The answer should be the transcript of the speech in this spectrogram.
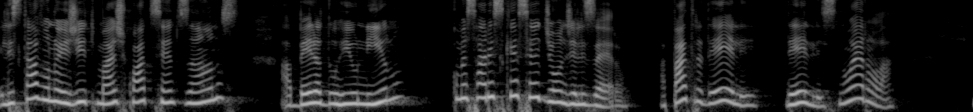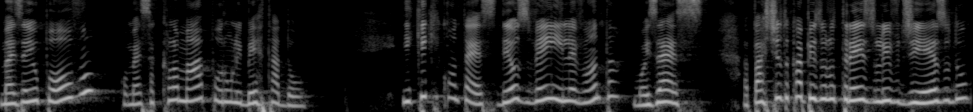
Eles estavam no Egito mais de 400 anos, à beira do rio Nilo, começaram a esquecer de onde eles eram. A pátria dele, deles não era lá. Mas aí o povo começa a clamar por um libertador. E o que, que acontece? Deus vem e levanta Moisés. A partir do capítulo 3 do livro de Êxodo,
